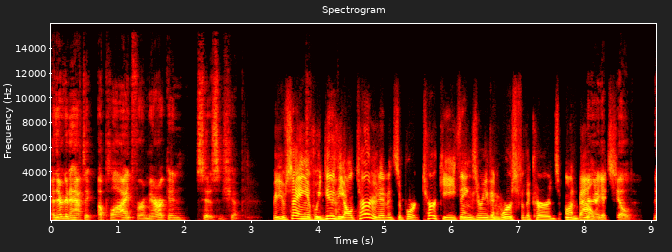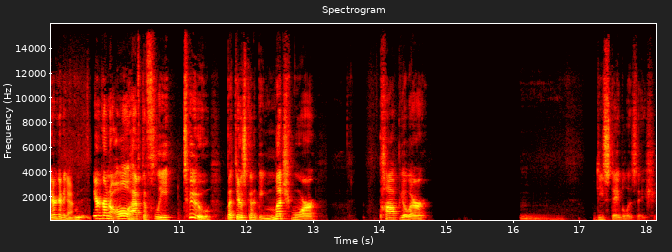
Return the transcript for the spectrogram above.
And they're going to have to apply for American citizenship. but you're saying if we do the alternative and support Turkey, things are even worse for the Kurds on balance. They're going to get killed. They're going to Yeah. they're going to all have to flee too, but there's going to be much more popular destabilization.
